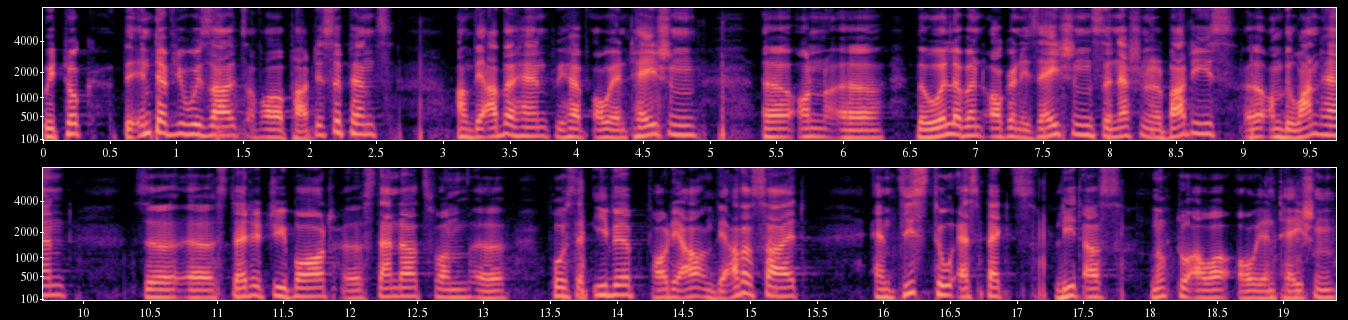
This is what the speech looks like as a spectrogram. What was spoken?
we took the interview results of our participants. On the other hand, we have orientation on uh, the relevant organizations, the national bodies uh, on the one hand, the strategy board standards from uh, ProStep ivip, VDA on the other side. And these two aspects lead us no, to our orientation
